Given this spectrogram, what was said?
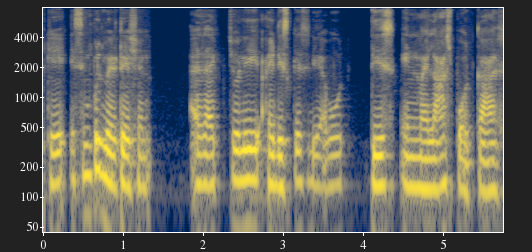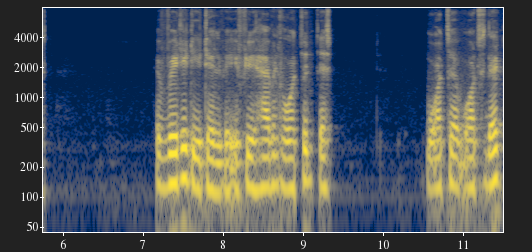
okay a simple meditation as actually i discussed about this in my last podcast a very detailed way. If you haven't watched it just watch uh, watch that.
